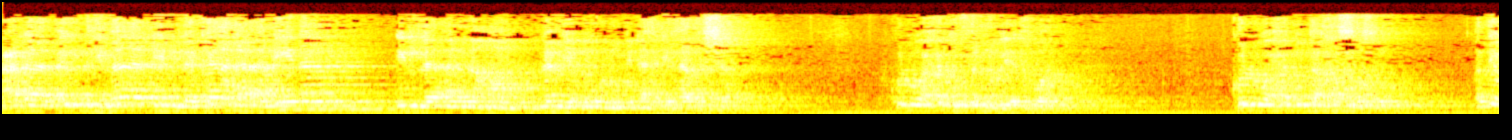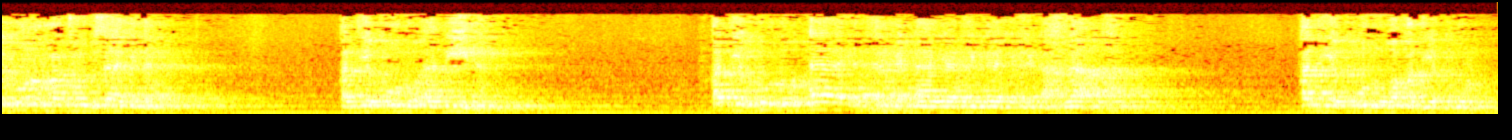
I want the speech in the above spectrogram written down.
على بيت مال لكان أمينا إلا أنهم لم يكونوا من أهل هذا الشأن. كل واحد فنه يا إخوان. كل واحد تخصصه. قد يكون الرجل زاهدا. قد يكون أمينا. قد يكون آية من آيات الله في الأخلاق. قد يكون وقد يكون.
